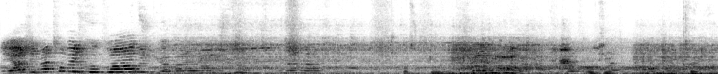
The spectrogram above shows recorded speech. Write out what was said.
D'ailleurs, j'ai pas trouvé le coupon, tu lui as pas la main du tout. Voilà. C'est pas trop. Ok. Très bien.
